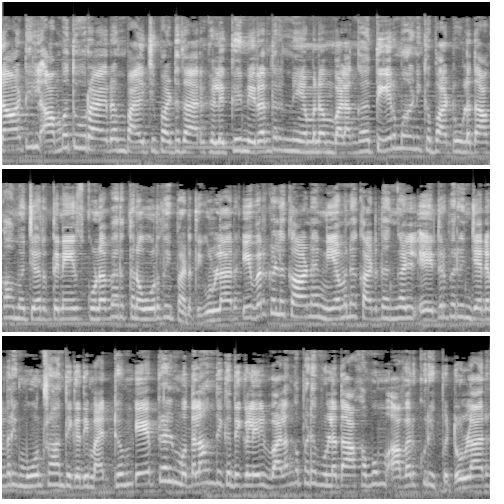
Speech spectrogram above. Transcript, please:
நாட்டில் ஐம்பத்தோராயிரம் பயிற்சி பட்டதாரிகளுக்கு நிரந்தர நியமனம் வழங்க தீர்மானிக்கப்பட்டுள்ளதாக அமைச்சர் தினேஷ் குணவர்த்தன உறுதிப்படுத்தியுள்ளார். இவர்களுக்கான நியமன கடிதங்கள் எதிர்வரும் ஜனவரி மூன்றாம் தேதி மற்றும் ஏப்ரல் முதலாம் தேதிகளில் வழங்கப்பட உள்ளதாகவும் அவர் குறிப்பிட்டுள்ளார்.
